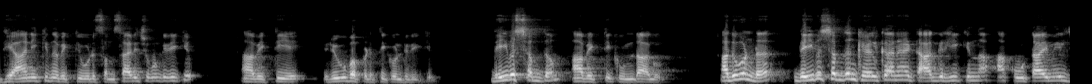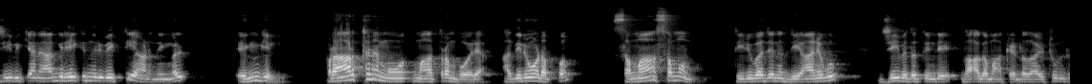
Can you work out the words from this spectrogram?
ധ്യാനിക്കുന്ന വ്യക്തിയോട് സംസാരിച്ചു കൊണ്ടിരിക്കും ആ വ്യക്തിയെ രൂപപ്പെടുത്തിക്കൊണ്ടിരിക്കും. ദൈവശബ്ദം ആ വ്യക്തിക്ക് ഉണ്ടാകും. അതുകൊണ്ട് ദൈവശബ്ദം കേൾക്കാനായിട്ട് ആഗ്രഹിക്കുന്ന ആ കൂട്ടായ്മയിൽ ജീവിക്കാൻ ആഗ്രഹിക്കുന്ന ഒരു വ്യക്തിയാണ് നിങ്ങൾ. എങ്കിൽ പ്രാർത്ഥന മാത്രം പോരാ. അതിനോടൊപ്പം സമാസമം തിരുവചന ധ്യാനവും ജീവിതത്തിന്റെ ഭാഗമാക്കേണ്ടതായിട്ടുണ്ട്.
